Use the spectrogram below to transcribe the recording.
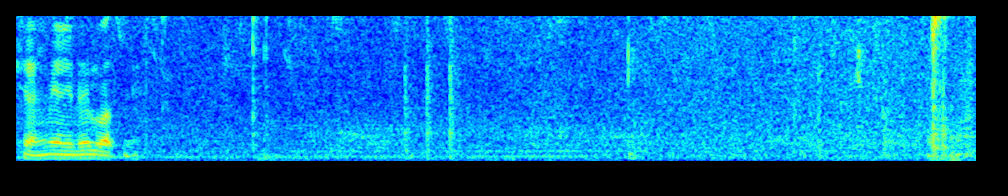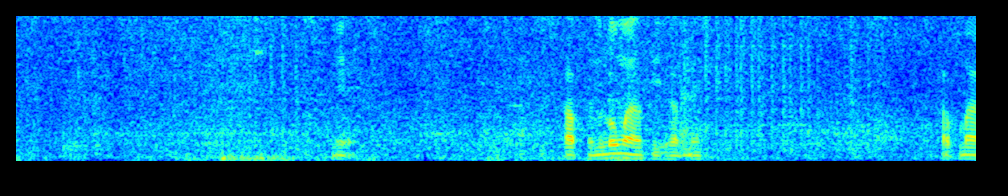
แข็งแรงอยู่ได้รวดนี่นี่พับให้มันลงมาสีครับเนี่ยพับมา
